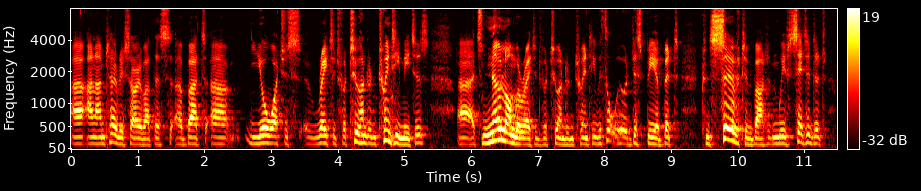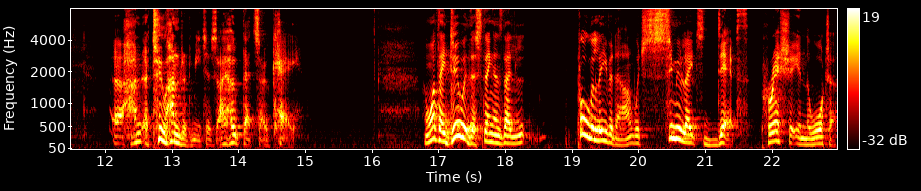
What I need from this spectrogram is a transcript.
uh, and I'm terribly sorry about this, uh, but uh, your watch is rated for 220 meters. Uh, it's no longer rated for 220. We thought we would just be a bit conservative about it, and we've set it at uh, 200 meters. I hope that's okay. And what they do with this thing is they pull the lever down, which simulates depth pressure in the water.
